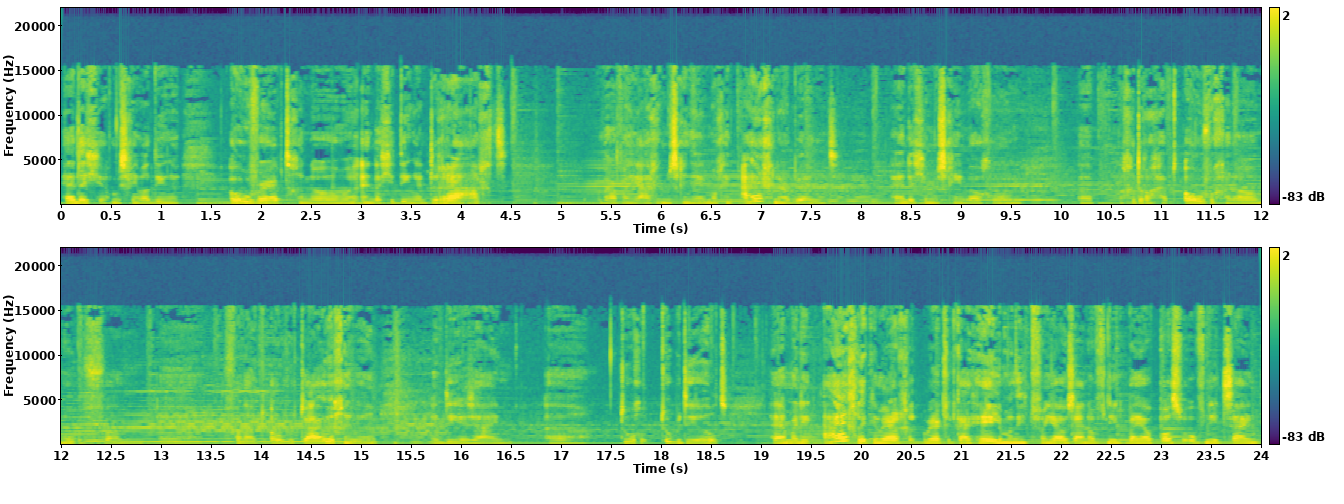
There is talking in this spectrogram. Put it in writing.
He, dat je misschien wel dingen over hebt genomen en dat je dingen draagt waarvan je eigenlijk misschien helemaal geen eigenaar bent. He, dat je misschien wel gewoon uh, gedrag hebt overgenomen van, uh, vanuit overtuigingen die je zijn uh, toe, toebedeeld. Hè, maar die eigenlijk in werkelijkheid helemaal niet van jou zijn of niet bij jou passen of niet zijn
